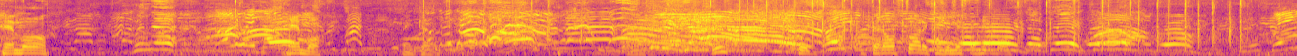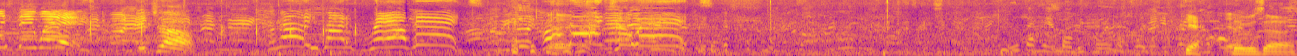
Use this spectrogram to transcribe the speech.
Handball. Win that. Handball. Thank God. See? That all spotted because they missed the handball. Up, Jay. Way to stay with it. Good job. Carmella, you gotta grab it. Hold on to it. Yeah, there was uh,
